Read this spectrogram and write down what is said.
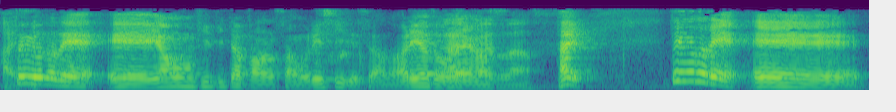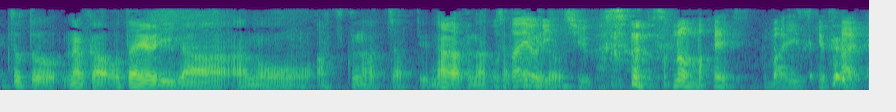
はいということで、えー、ヤモンピピタパンさん嬉しいです。あの、ありがとうございます。はいありがとうございますはい。ということで、えー、ちょっとなんかお便りが、あの、熱くなっちゃって、長くなっおちゃったけど。便りっていうか、その前です。まあいいですけど、はい。はい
